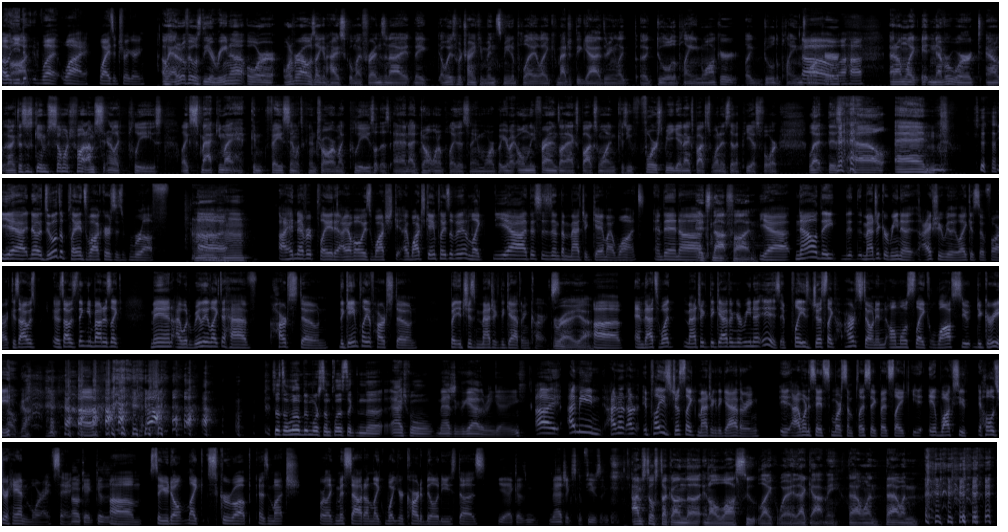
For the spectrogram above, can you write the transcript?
oh, you do, what? Why? Why is it triggering? Okay, I don't know if it was the arena or whenever I was like in high school, my friends and I they always were trying to convince me to play like Magic the Gathering, like uh, Duel the Planewalker, like Duel the Planeswalker, Oh, uh huh. And I'm like, it never worked, and I'm like, this is game so much fun. I'm sitting there like, please, like smacking my he- face in with the controller. I'm like, please let this end. I don't want to play this anymore. But you're my only friends on Xbox One because you forced me to get an Xbox One instead of PS4. Let this hell end. yeah, no, Duel of the Planeswalkers is rough. Uh, Mhm. I had never played it. I have always watched. I watched gameplays of it. I'm like, yeah, this isn't the Magic game I want. And then, uh, it's not fun. yeah, now they the, the Magic Arena. I actually really like it so far because I was as I was thinking about it, is like, man, I would really like to have Hearthstone, the gameplay of Hearthstone, but it's just Magic the Gathering cards. Right? Yeah. Uh, and that's what Magic the Gathering Arena is. It plays just like Hearthstone in almost like lawsuit degree. Oh god. Uh, So it's a little bit more simplistic than the actual Magic the Gathering game. I I mean I don't, I don't it plays just like Magic the Gathering. It, I want to say it's more simplistic, but it's like it, it walks you, it holds your hand more. I'd say, Okay, because um, so you don't like screw up as much or like miss out on like what your card abilities does. yeah, because Magic's confusing. I'm still stuck on the in a lawsuit like way. That got me. That one. That one.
